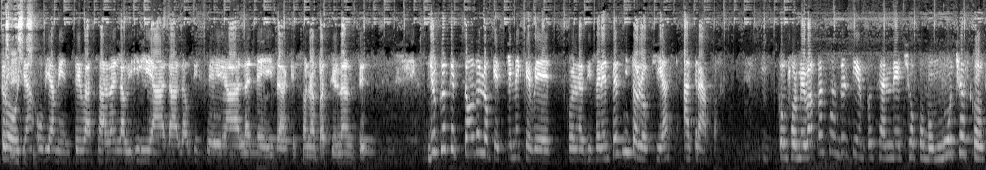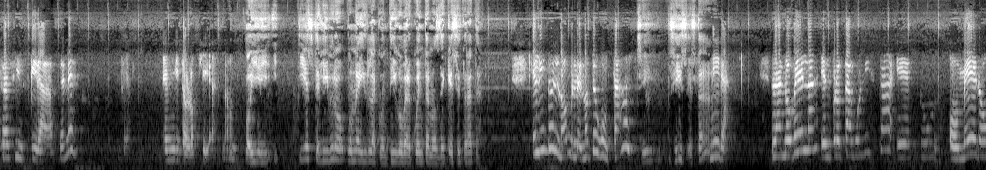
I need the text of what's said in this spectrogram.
Troya, sí. obviamente, basada en la Iliada, la Odisea, la Neida, que son apasionantes. Yo creo que todo lo que tiene que ver con las diferentes mitologías atrapa. Y conforme va pasando el tiempo se han hecho como muchas cosas inspiradas en eso, en mitologías, ¿no? Oye, y, y este libro, Una isla contigo, a ver, cuéntanos de qué se trata. Qué lindo el nombre, ¿no te gusta? Sí, sí, está. Mira, la novela, el protagonista es un Homero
